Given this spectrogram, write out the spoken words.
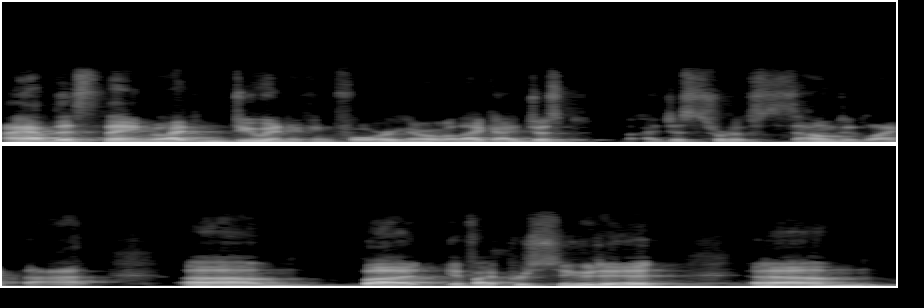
I have this thing that I didn't do anything for, you know, like I just I just sort of sounded like that. Um, but if I pursued it, um,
